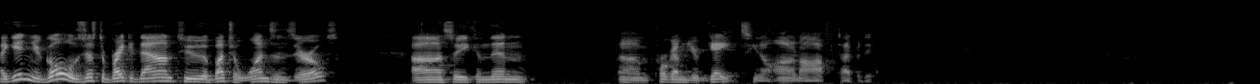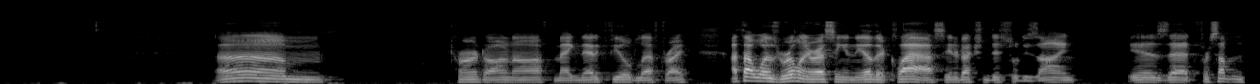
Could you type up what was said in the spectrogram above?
Again, your goal is just to break it down to a bunch of ones and zeros, uh, so you can then um, program your gates, you know, on and off type of deal. Um, current on and off, magnetic field left, right. I thought what was real interesting in the other class, Introduction to Digital Design, is that for something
